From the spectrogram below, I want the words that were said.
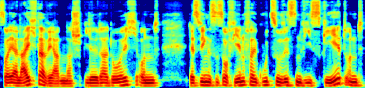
Es soll ja leichter werden, das Spiel dadurch. Und deswegen ist es auf jeden Fall gut zu wissen, wie es geht. Und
